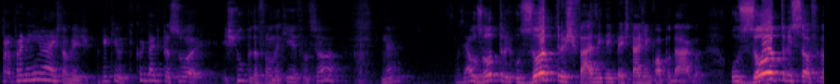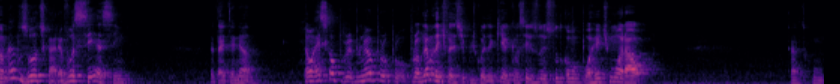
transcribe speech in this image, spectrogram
Para ninguém mais, talvez. Porque que, que quantidade de pessoa estúpida falando aqui, falando assim, ó, né? Ah, os outros, os outros fazem tempestade em copo d'água. Os outros sofrem. Não, não é os outros, cara. É você assim. Você tá entendendo? Então, esse é o primeiro o problema da gente fazer esse tipo de coisa aqui, é que vocês usam isso tudo como porrete moral. Cara, tô com.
